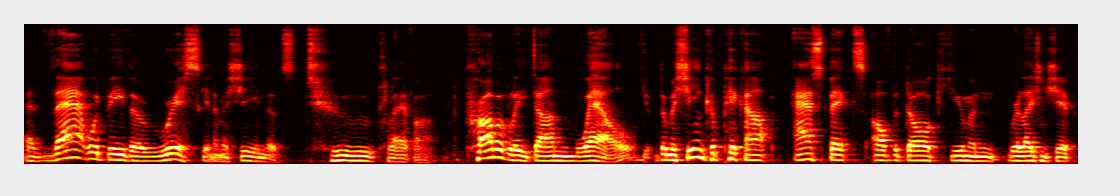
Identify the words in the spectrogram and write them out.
And that would be the risk in a machine that's too clever probably done well. The machine could pick up aspects of the dog human relationship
